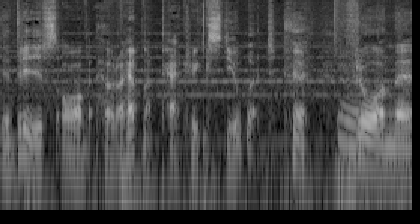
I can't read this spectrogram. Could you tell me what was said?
det drivs av, hör och häpna, Patrick Stewart. Från, eh,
